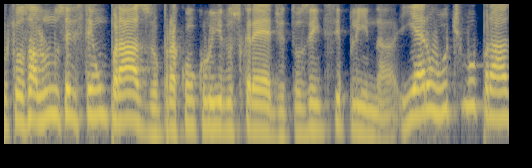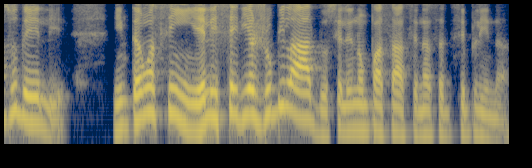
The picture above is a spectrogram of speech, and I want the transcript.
porque os alunos eles têm um prazo para concluir os créditos em disciplina e era o último prazo dele. Então, assim, ele seria jubilado se ele não passasse nessa disciplina.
